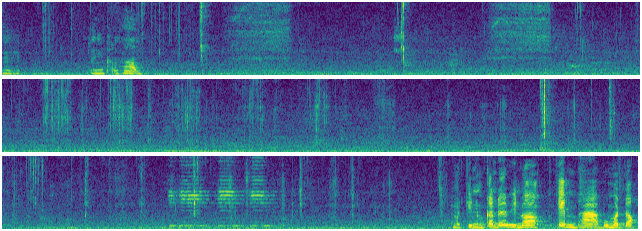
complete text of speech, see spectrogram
อันนี้ ผักหอมมากินนำกันเด้วยพี่น้องเต็มผ่าบุหมดดอก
